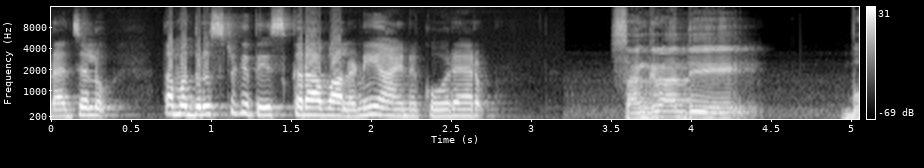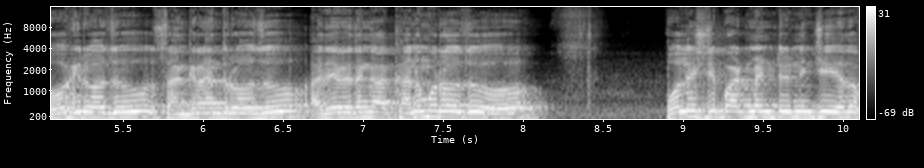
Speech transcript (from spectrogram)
ప్రజలు తమ దృష్టికి తీసుకురావాలని ఆయన కోరారు. సంక్రాంతి భోగి రోజు సంక్రాంతి రోజు అదేవిధంగా కనుమ రోజు పోలీస్ డిపార్ట్మెంట్ నుంచి ఏదో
